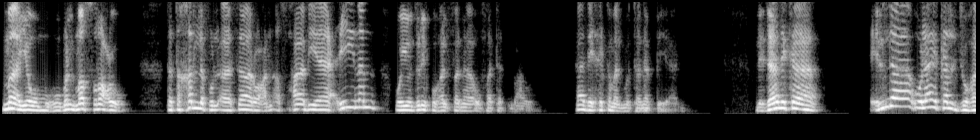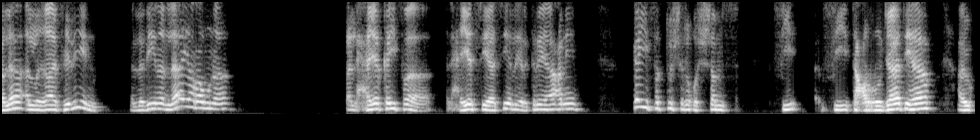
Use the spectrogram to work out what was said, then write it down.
ما يومه؟ ما المصرع؟ تتخلف الآثار عن أصحابها حينا ويدركها الفناء فتتبع. هذه حكمة المتنبي يعني. لذلك إلا أولئك الجهلاء الغافلين الذين لا يرون الحياة كيف الحياة السياسية الإريترية يعني كيف تشرق الشمس في في تعرجاتها أو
